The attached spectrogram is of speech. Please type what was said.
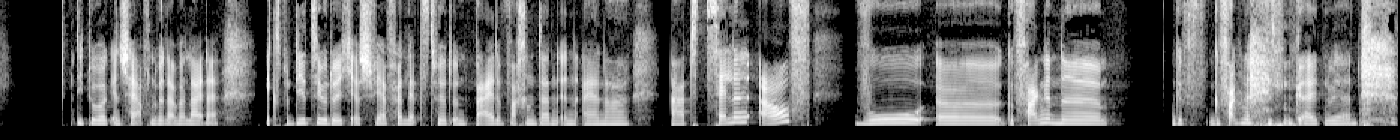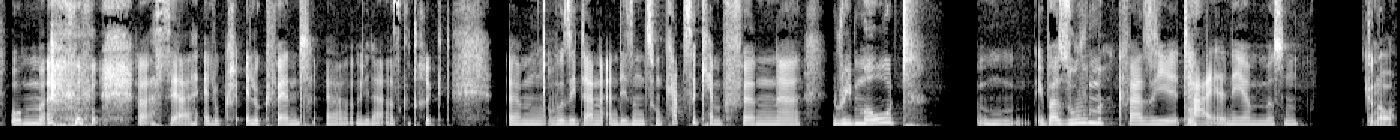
die Tuvok entschärfen will, aber leider explodiert sie, wodurch er schwer verletzt wird und beide wachen dann in einer Art Zelle auf, wo äh, Gefangene Gef Gefangene gehalten werden, um, war sehr elo eloquent äh, wieder ausgedrückt, ähm, wo sie dann an diesen zum Katze kämpfen äh, Remote über Zoom quasi teilnehmen müssen. Genau.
